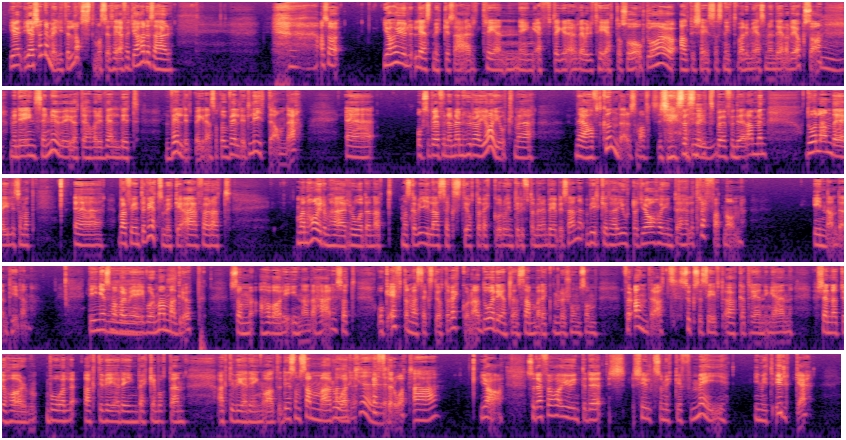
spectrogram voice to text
jag, jag kände mig lite lost måste jag säga, för att jag hade så här Alltså, jag har ju läst mycket så här träning efter graviditet och så. Och då har ju alltid kejsarsnitt varit med som en del av det också. Men det jag inser nu är ju att det har varit väldigt, väldigt begränsat och väldigt lite om det. Eh, och så börjar jag fundera, men hur har jag gjort med när jag har haft kunder som har haft kejsarsnitt? Mm. Börjar jag fundera, men då landar jag i liksom att eh, varför jag inte vet så mycket är för att man har ju de här råden att man ska vila 68 veckor och inte lyfta mer än bebisen, vilket har gjort att jag har ju inte heller träffat någon innan den tiden. Det är ingen som har varit med i vår mammagrupp som har varit innan det här. Så att, och efter de här 68 veckorna, då är det egentligen samma rekommendation som för andra, att successivt öka träningen, känna att du har bålaktivering, bäckenbotten, aktivering och allt. Det är som samma råd Okej. efteråt. Ja. Ja, så därför har ju inte det skilt så mycket för mig i mitt yrke.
